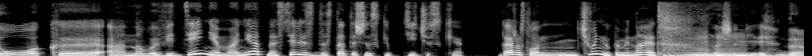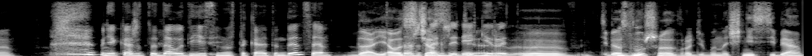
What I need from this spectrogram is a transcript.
то к а, нововведениям они относились достаточно скептически. Да, Руслан, ничего не напоминает mm-hmm, в нашем мире? Да. Мне кажется, да, вот есть у нас такая тенденция. Да, я вот тоже сейчас так же реагирует. Э, тебя слушаю, вроде бы начни с себя,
